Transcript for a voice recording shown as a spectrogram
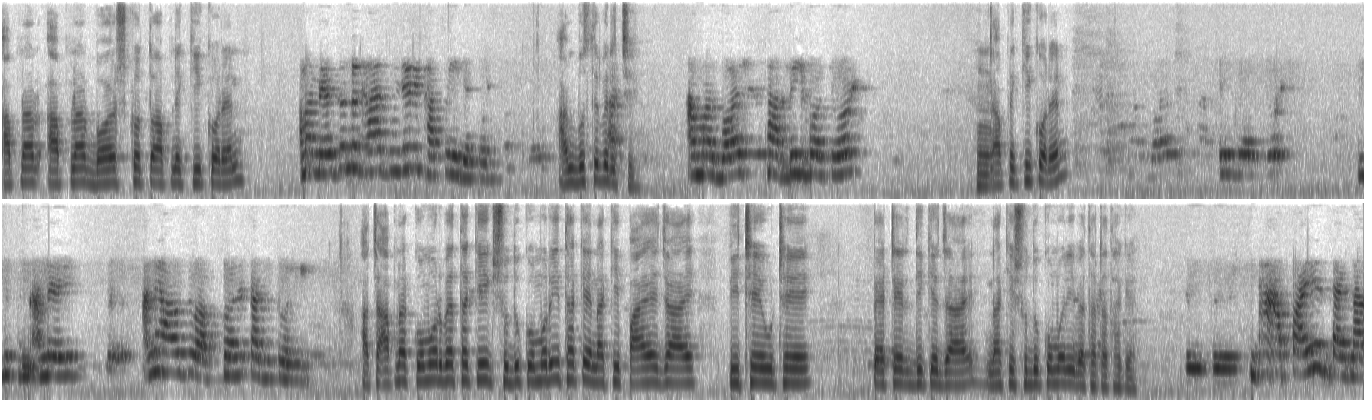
আপনার আপনার বয়স কত আপনি কি করেন? আমার মেরুদণ্ডের হাত দুজনই হয়ে গেছে আমি বুঝতে পেরেছি। আমার বয়স ছাব্বিশ বছর। হুম আপনি কি করেন? আমি আমি হাউস ওয়ার্ক ঘরের কাজ করি। আচ্ছা আপনার কোমর ব্যথা কি শুধু কোমরেই থাকে নাকি পায়ে যায় পিঠে উঠে পেটের দিকে যায় নাকি শুধু কোমরেই ব্যথাটা থাকে? না পায়ে যায় না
